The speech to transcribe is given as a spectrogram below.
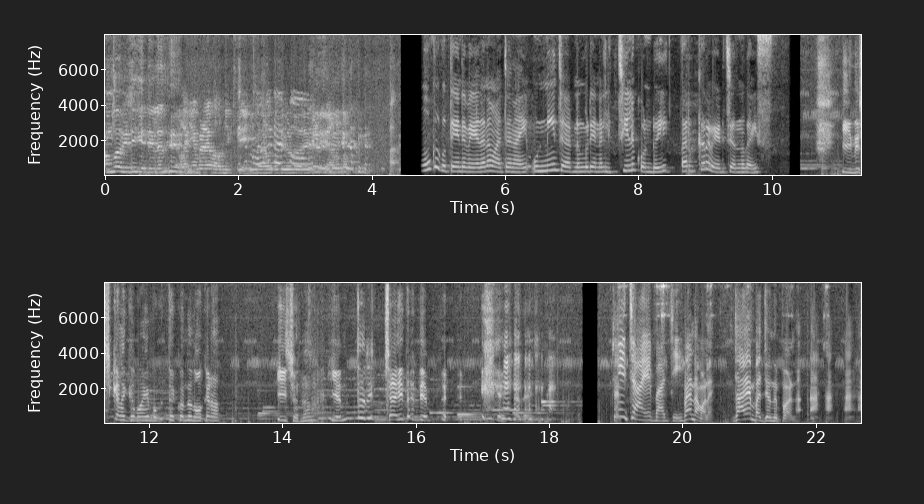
അമ്മ വീട്ടിൽ മൂക്ക് കുത്തിയതിന്റെ വേദന മാറ്റാനായി ഉണ്ണിയും ചേട്ടനും കൂടി എന്നെ ലിച്ചിയിൽ കൊണ്ടുപോയി ബർഗർ മേടിച്ചു തന്നു ഗൈസ് ഈ നിഷ്കളങ്കമായ മുഖത്തേക്കൊന്ന് നോക്കടാ. ഈശ്വര എന്തൊരു ചൈതന്യം. ഈ ചായ ബാജി. വേണ്ട മോളെ ചായം ബജ്ജൊന്നും ഇപ്പൊ വേണ്ട. ആ, ആ, ആ,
